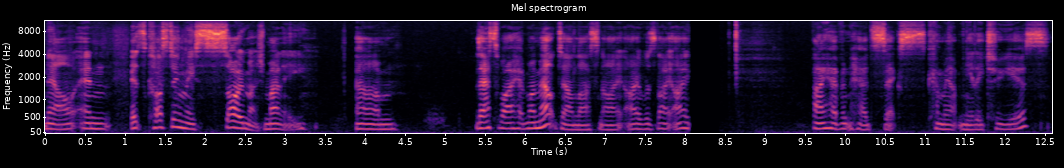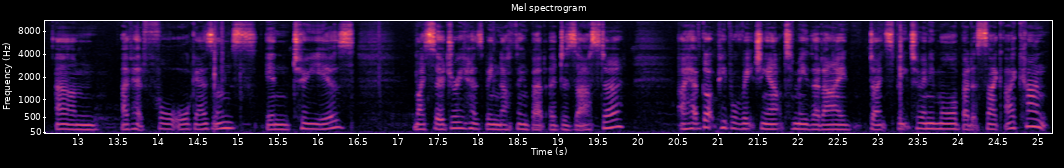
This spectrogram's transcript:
now, and it's costing me so much money. Um, that's why I had my meltdown last night. I was like, I I haven't had sex coming up nearly two years. Um, I've had four orgasms in two years. My surgery has been nothing but a disaster. I have got people reaching out to me that I don't speak to anymore, but it's like I can't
